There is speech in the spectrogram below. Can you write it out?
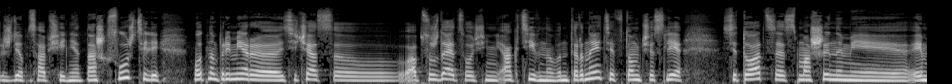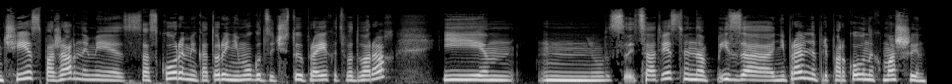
ждем сообщений от наших слушателей. Вот, например, сейчас э, обсуждается очень активно в интернете, в том числе ситуация с машинами МЧС, пожарными, со скорыми, которые не могут зачастую проехать во дворах. И соответственно, из-за неправильно припаркованных машин.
